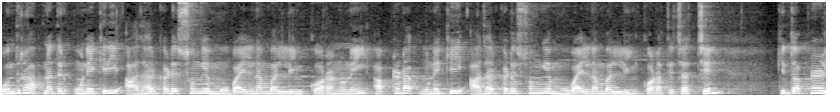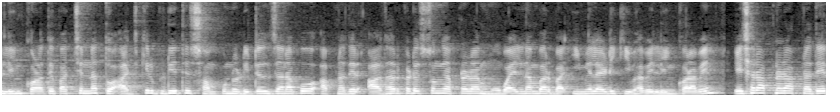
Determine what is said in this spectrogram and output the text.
বন্ধুরা, আপনাদের অনেকেরই আধার কার্ডের সঙ্গে মোবাইল নাম্বার লিঙ্ক করানো নেই। আপনারা অনেকেই আধার কার্ডের সঙ্গে মোবাইল নাম্বার লিঙ্ক করাতে চাচ্ছেন, কিন্তু আপনারা লিঙ্ক করাতে পারছেন না। তো আজকের ভিডিওতে সম্পূর্ণ ডিটেলস জানাব। আপনাদের আধার কার্ডের সঙ্গে আপনারা মোবাইল নাম্বার বা ইমেল আইডি কীভাবে লিঙ্ক করাবেন। এছাড়া আপনারা আপনাদের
